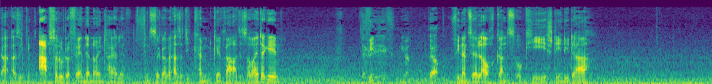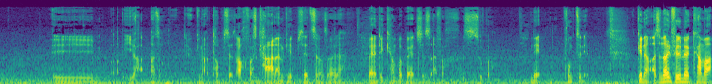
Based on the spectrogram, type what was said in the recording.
ja, also ich bin absoluter Fan der neuen Teile. Finde sogar, also die können gerade so weitergehen. Definitiv. Ja. Ja. Finanziell auch ganz okay stehen die da. Ähm, ja, also genau, top ist jetzt auch was Khan angeht, Besetzung und so weiter. Benedict Cumberbatch ist einfach ist super. Nee, funktioniert. Genau, also neun Filme kann man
